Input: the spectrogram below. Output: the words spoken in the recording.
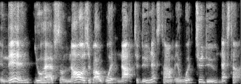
And then you'll have some knowledge about what not to do next time and what to do next time.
